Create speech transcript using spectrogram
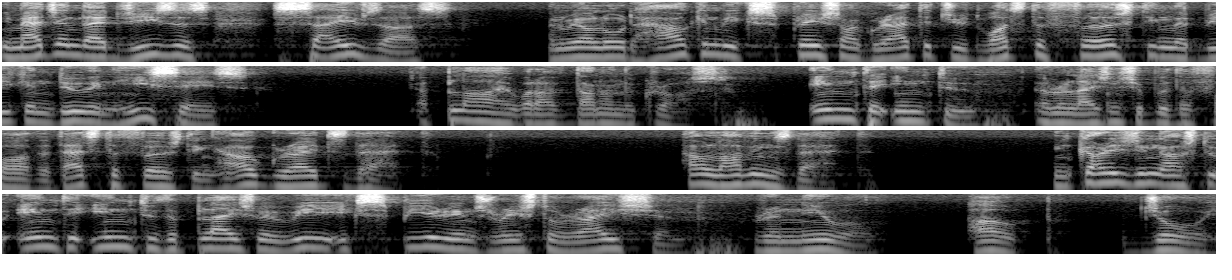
Imagine that Jesus saves us and we are, Lord, how can we express our gratitude? What's the first thing that we can do? And He says, apply what I've done on the cross. Enter into a relationship with the Father. That's the first thing. How great is that? How loving is that? Encouraging us to enter into the place where we experience restoration, renewal, hope, joy.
